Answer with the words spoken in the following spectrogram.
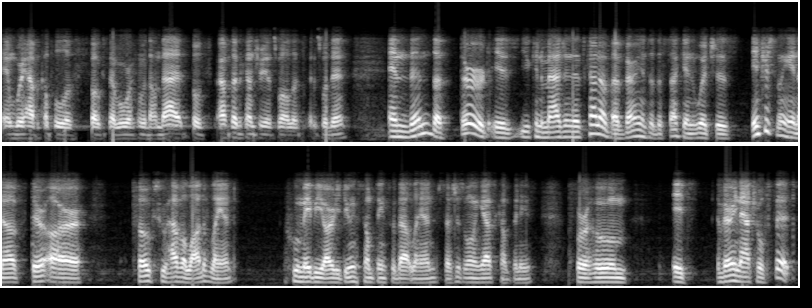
And we have a couple of folks that we're working with on that, both outside the country as well as, as within. And then the third is you can imagine it's kind of a variant of the second, which is interestingly enough, there are folks who have a lot of land who may be already doing something with that land, such as oil and gas companies, for whom it's a very natural fit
